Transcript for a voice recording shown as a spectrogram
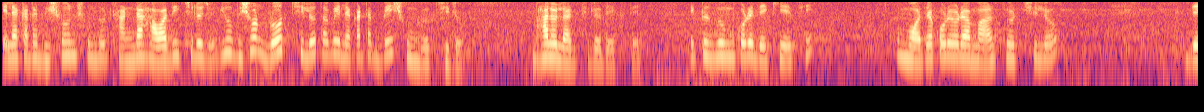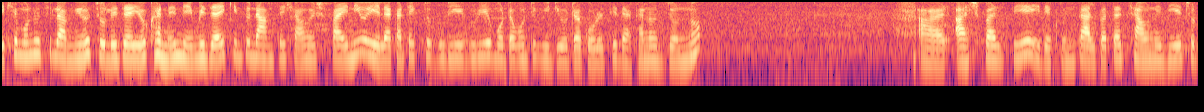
এলাকাটা ভীষণ সুন্দর, ঠান্ডা হাওয়া দিচ্ছিল যদিও ভীষণ রোদ ছিল, তবে এলাকাটা বেশ সুন্দর ছিল। ভালো লাগছিল দেখতে। একটু জুম করে দেখিয়েছি। মজা করে ওরা মাছ ধরছিল। দেখে মনে হচ্ছিল আমিও চলে যাই, ওখানে নেমে যাই, কিন্তু নামতে সাহস পাইনি। ওই এলাকাটা একটু ঘুরিয়ে ঘুরিয়ে মোটামুটি ভিডিওটা করেছি দেখানোর জন্য। আর আশপাশ দিয়ে, এই দেখুন, তালপাতার ছাউনি দিয়ে ছোট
